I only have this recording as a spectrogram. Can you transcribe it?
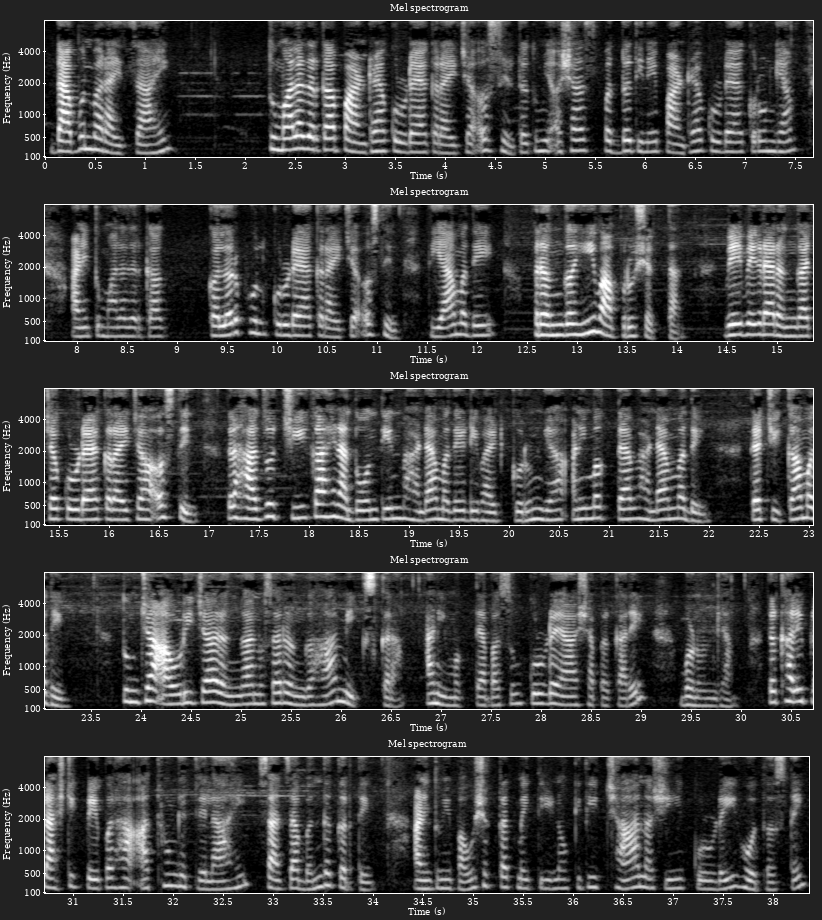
दाबून भरायचं आहे. तुम्हाला जर का पांढऱ्या कुरड्या करायच्या असेल तर तुम्ही अशाच पद्धतीने पांढऱ्या कुरड्या करून घ्या. आणि तुम्हाला जर का कलरफुल कुरड्या करायच्या असतील तर यामध्ये रंगही वापरू शकतात वेगवेगळ्या रंगाच्या कुरड्या करायच्या असतील तर हा जो चीक आहे ना दोन तीन भांड्यामध्ये डिव्हाइड करून घ्या आणि मग त्या भांड्यामध्ये त्या चिकामध्ये तुमच्या आवडीच्या रंगानुसार रंग हा मिक्स करा आणि मग त्यापासून कुरडया अशा प्रकारे बनवून घ्या. तर खाली प्लास्टिक पेपर हा आथरून घेतलेला आहे साचा बंद करते आणि तुम्ही पाहू शकतात मैत्रिणीनो किती छान अशी कुरडई होत असते.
